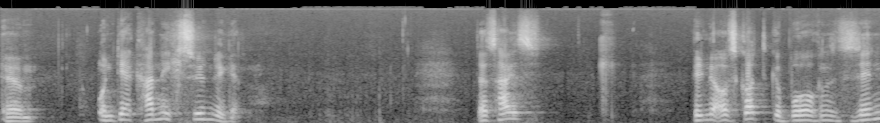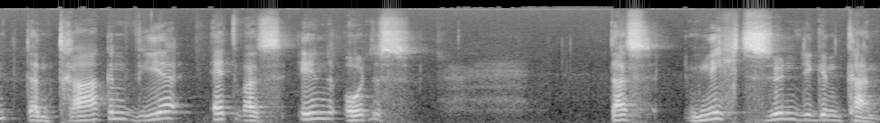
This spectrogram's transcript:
Ähm, und der kann nicht sündigen. Das heißt, wenn wir aus Gott geboren sind, dann tragen wir etwas in uns, das nicht sündigen kann.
